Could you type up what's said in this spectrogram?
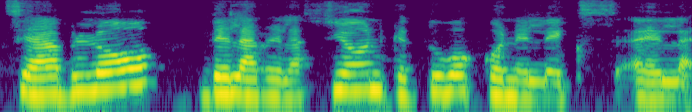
Se habló de la relación que tuvo con el ex, la,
